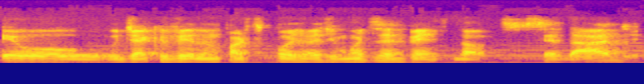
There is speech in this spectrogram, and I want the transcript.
eu, o Jack Villan participou já de muitos eventos da alta sociedade,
